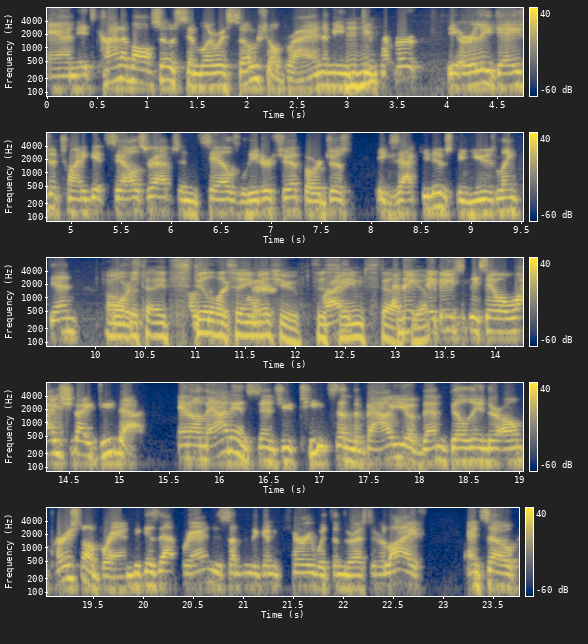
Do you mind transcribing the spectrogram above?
And it's kind of also similar with social, Brian. I mean, mm-hmm. do you remember the early days of trying to get sales reps and sales leadership or just executives to use LinkedIn. All the time. It's still the same Twitter, issue. It's the right? same stuff. And they, yep. they basically say, well, why should I do that? And on that instance, you teach them the value of them building their own personal brand because that brand is something they're going to carry with them the rest of their life. And so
